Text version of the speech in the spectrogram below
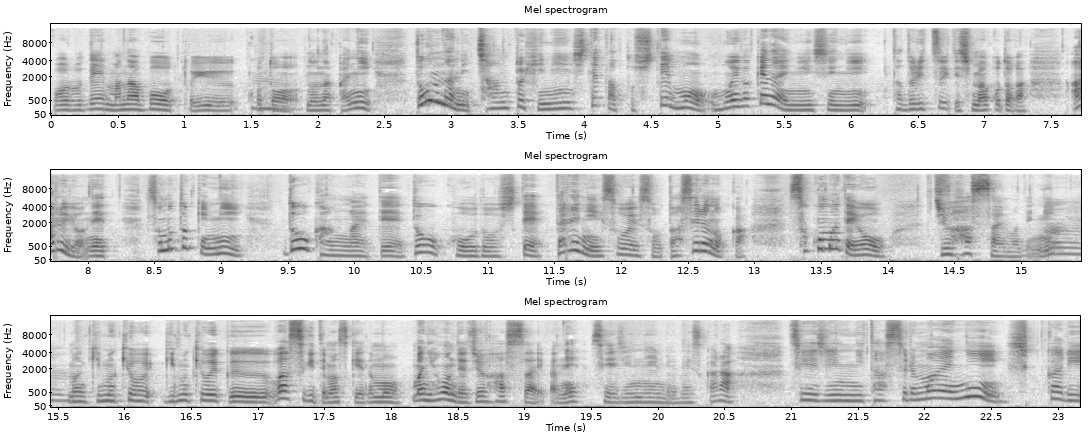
ころで学ぼうということの中に、うん、どんなにちゃんと否認してたとしても思いがけない妊娠にたどり着いてしまうことがあるよね。その時にどう考えてどう行動して誰に SOS を出せるのか。そこまでを18歳までに、うん、まあ、義務教義務教育は過ぎてますけれども、まあ、日本では18歳がね成人年齢ですから成人に達する前にしっかり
